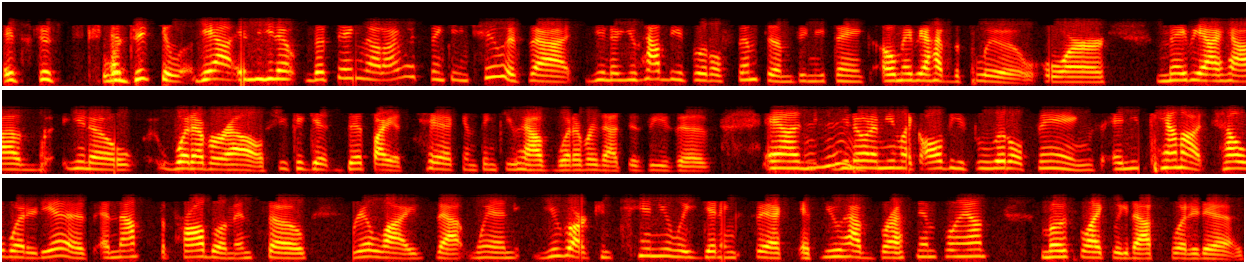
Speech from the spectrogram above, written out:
It's just ridiculous. Yeah, and you know the thing that I was thinking too is that you know you have these little symptoms and you think, oh, maybe I have the flu or maybe I have you know whatever else. You could get bit by a tick and think you have whatever that disease is, and mm-hmm. you know what I mean, like all these little things, and you cannot tell what it is, and that's the problem. And so realize that when you are continually getting sick, if you have breast implants, most likely that's what it is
